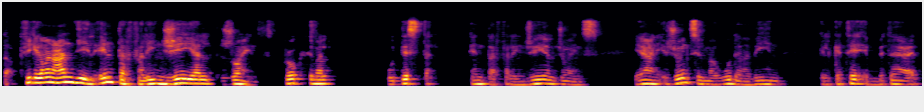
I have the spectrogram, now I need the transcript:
طب في كمان عندي ال interphalangeal joints proximal وال distal interphalangeal joints يعني ال joints الموجودة ما بين الكتائب بتاعه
